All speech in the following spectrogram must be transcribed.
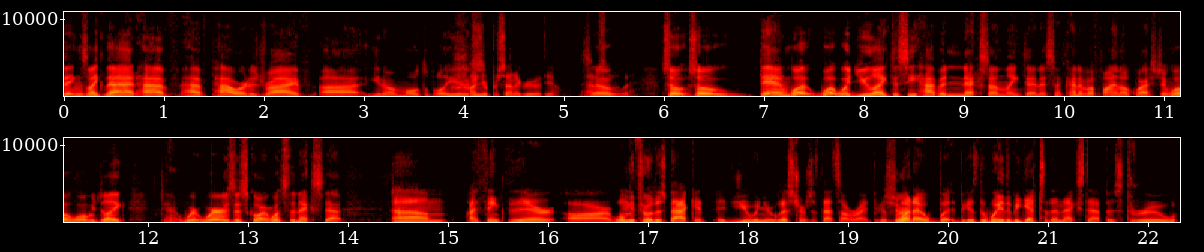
things like that have have power to drive uh, you know multiple years. Hundred percent agree with you. So- Absolutely. So so Dan, what what would you like to see happen next on LinkedIn? It's kind of a final question. What what would you like? Where where is this going? What's the next step? Um, I think there are. Well, let me throw this back at, at you and your listeners, if that's all right. Because Sure. what I but because the way that we get to the next step is through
